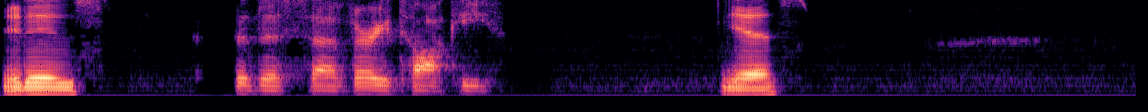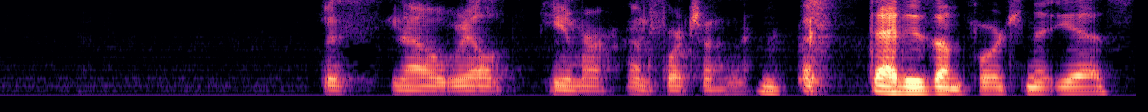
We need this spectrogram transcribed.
It is. For this uh, very talky. Yes. With no real humor, unfortunately. that is unfortunate, yes.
